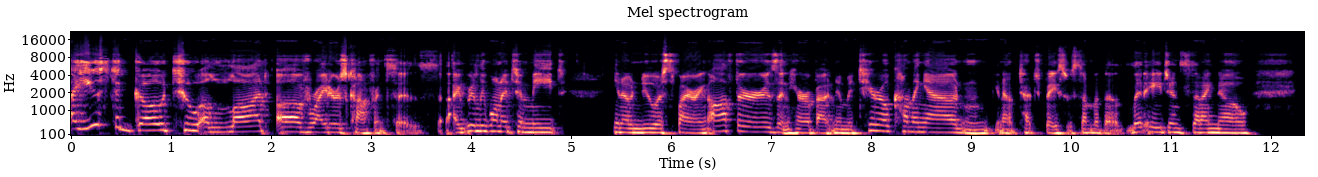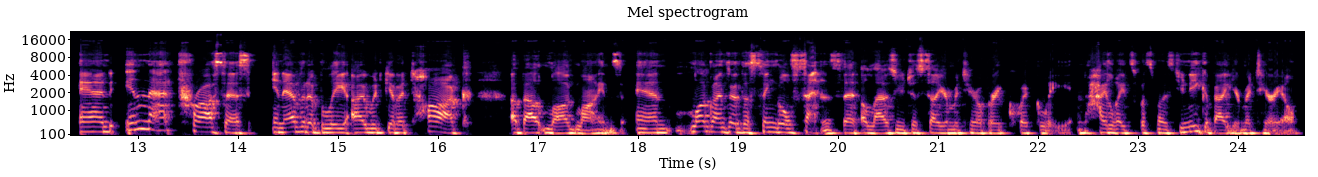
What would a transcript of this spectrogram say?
I used to go to a lot of writers' conferences. I really wanted to meet, you know, new aspiring authors and hear about new material coming out and, you know, touch base with some of the lit agents that I know. And in that process, inevitably, I would give a talk about log lines. And log lines are the single sentence that allows you to sell your material very quickly and highlights what's most unique about your material.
